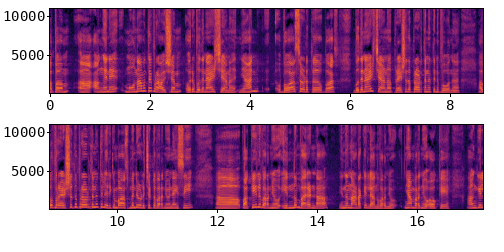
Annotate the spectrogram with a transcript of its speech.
അപ്പം അങ്ങനെ മൂന്നാമത്തെ പ്രാവശ്യം ഒരു ബുധനാഴ്ചയാണ് ഞാൻ ഉപവാസം എടുത്ത് ഉപവാസ ബുധനാഴ്ചയാണ് പ്രേക്ഷിത പ്രവർത്തനത്തിന് പോകുന്നത്. അപ്പോൾ പ്രേക്ഷിത പ്രവർത്തനത്തിലിരിക്കുമ്പോൾ ഹസ്ബൻഡ് വിളിച്ചിട്ട് പറഞ്ഞു നൈസി വക്കീൽ പറഞ്ഞു ഇന്നും വരണ്ട ഇന്ന് നടക്കില്ല എന്ന് പറഞ്ഞു. ഞാൻ പറഞ്ഞു ഓക്കെ. എങ്കിൽ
